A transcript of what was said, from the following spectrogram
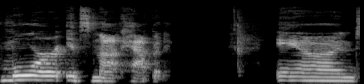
more it's not happening. And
